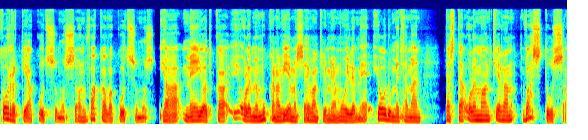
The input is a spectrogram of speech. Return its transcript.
korkea kutsumus, se on vakava kutsumus. Ja me, jotka olemme mukana viemässä evankeliumia muille, me joudumme tämän tästä olemaan kerran vastuussa.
